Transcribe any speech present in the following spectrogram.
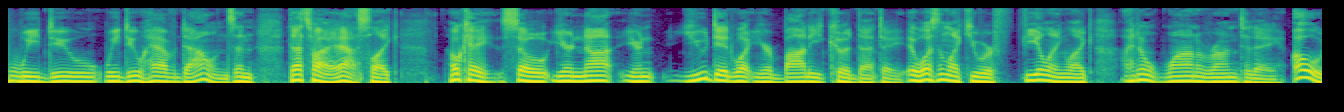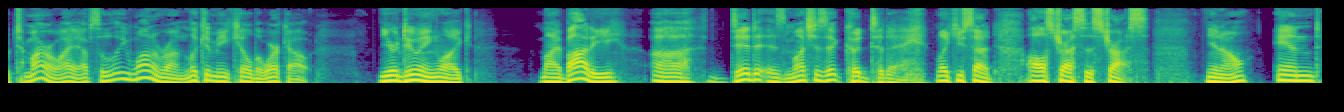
we do we do have downs and that's why I asked like okay, so you're not you're you did what your body could that day. It wasn't like you were feeling like I don't want to run today. Oh, tomorrow I absolutely want to run. Look at me kill the workout. You're doing like my body uh, did as much as it could today. Like you said, all stress is stress, you know, and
